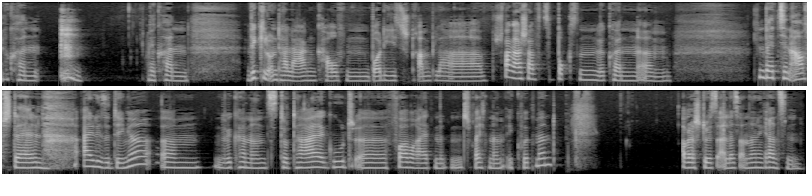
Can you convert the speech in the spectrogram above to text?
wir können, wir können Wickelunterlagen kaufen, Bodies, Strampler, Schwangerschaftsbuchsen, wir können ähm, ein Bettchen aufstellen, all diese Dinge. Ähm, wir können uns total gut äh, vorbereiten mit entsprechendem Equipment. Aber das stößt alles an seine Grenzen.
